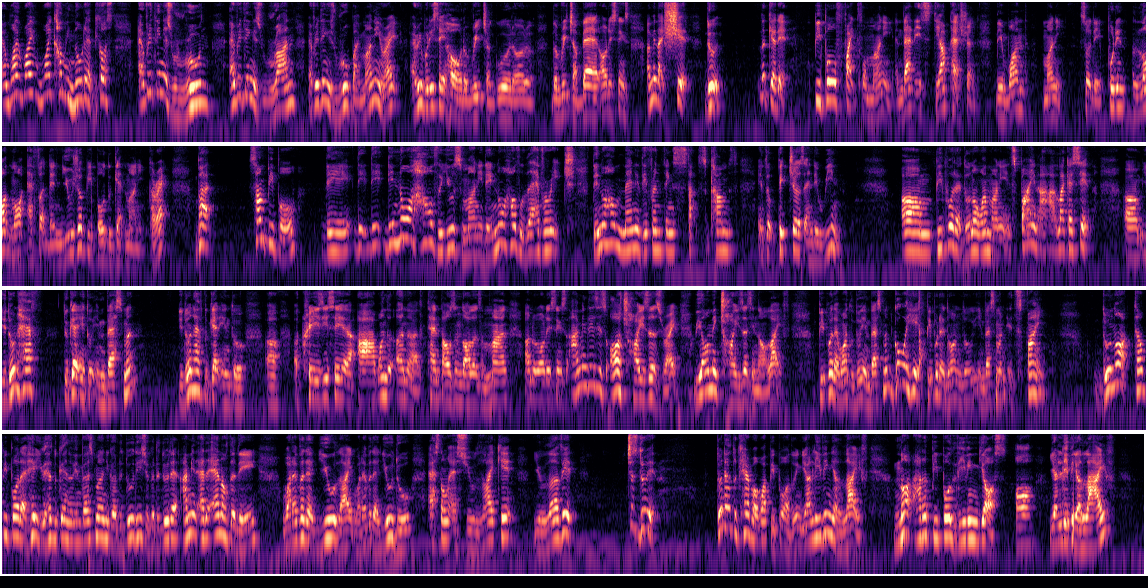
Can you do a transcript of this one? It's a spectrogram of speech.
and why why why can't we know that? Because everything is ruined, everything is run, everything is ruled by money, right? Everybody say, oh, the rich are good or the, the rich are bad, all these things. I mean, like shit, dude. Look at it. People fight for money, and that is their passion. They want money, so they put in a lot more effort than usual people to get money. Correct? But some people they, they, they, they know how to use money they know how to leverage they know how many different things starts comes into pictures and they win um, people that do not want money, it's fine. Uh, like I said, um, you don't have to get into investment. You don't have to get into uh, a crazy say, uh, I want to earn uh, $10,000 a month, I do all these things. I mean, this is all choices, right? We all make choices in our life. People that want to do investment, go ahead. People that don't want to do investment, it's fine. Do not tell people that, hey, you have to get into investment, you got to do this, you got to do that. I mean, at the end of the day, whatever that you like, whatever that you do, as long as you like it, you love it, just do it. Don't have to care about what people are doing. You're living your life, not other people living yours. Or you're living your life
